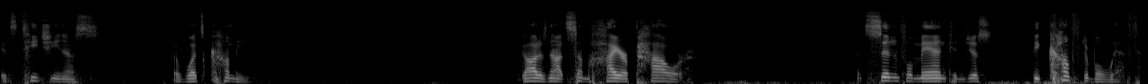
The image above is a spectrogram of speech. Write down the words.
It's teaching us of what's coming. God is not some higher power that sinful man can just be comfortable with.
